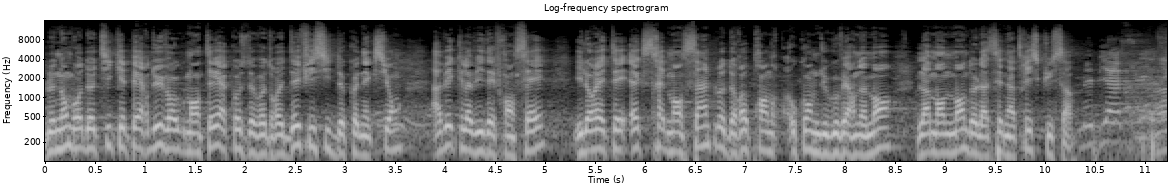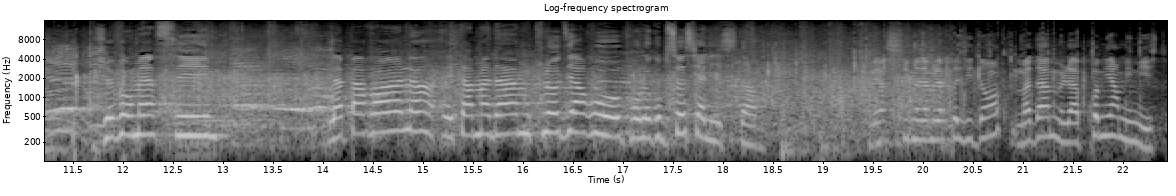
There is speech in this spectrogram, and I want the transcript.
le nombre de tickets perdus va augmenter à cause de votre déficit de connexion avec la vie des Français. Il aurait été extrêmement simple de reprendre au compte du gouvernement l'amendement de la sénatrice Cussa. Je vous remercie. La parole est à Madame Claudia Rouault pour le groupe socialiste. Merci Madame la Présidente. Madame la Première ministre,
